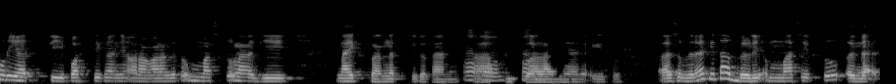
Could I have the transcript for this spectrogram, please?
ngelihat di postingannya orang-orang itu emas itu lagi naik banget gitu kan, uh, Mhm mhm. penjualannya kayak gitu. Uh, sebenarnya kita beli emas itu enggak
